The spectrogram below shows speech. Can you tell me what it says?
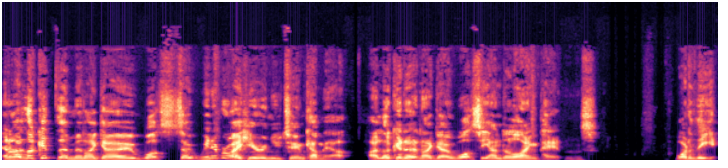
and I look at them and I go, what's so whenever I hear a new term come out, I look at it and I go, what's the underlying patterns? What are the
